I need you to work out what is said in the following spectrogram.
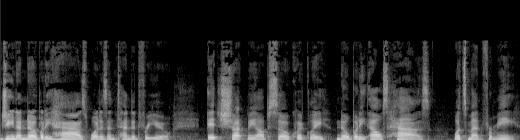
"Gina, nobody has what is intended for you." It shut me up so quickly. Nobody else has what's meant for me.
